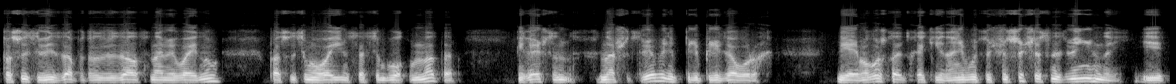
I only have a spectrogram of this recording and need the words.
по сути, весь Запад развязал с нами войну, по сути, мы воюем со всем блоком НАТО, и, конечно, наши требования при переговорах, я не могу сказать, какие, но они будут очень существенно изменены. И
